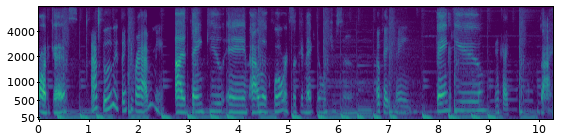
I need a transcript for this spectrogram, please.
podcast. Absolutely. Thank you for having me. I thank you, and I look forward to connecting with you soon. Okay, thanks. Thank you. Okay. Bye.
